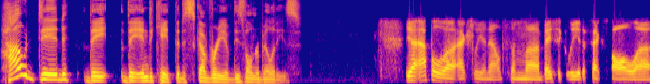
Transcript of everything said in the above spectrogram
How did they they indicate the discovery of these vulnerabilities? Yeah, Apple uh, actually announced them. Uh, basically, it affects all, uh,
